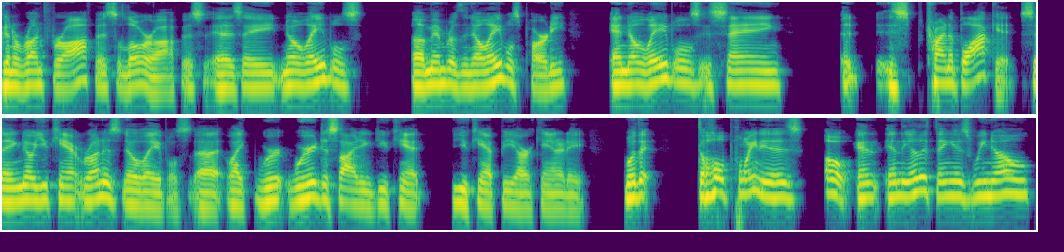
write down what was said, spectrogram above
going to run for office, a lower office, as a no labels a member of the no labels party, and no labels is saying uh, is trying to block it, saying no, you can't run as no labels. Uh, like we're we're deciding you can't you can't be our candidate. Well, the the whole point is oh, and and the other thing is we know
